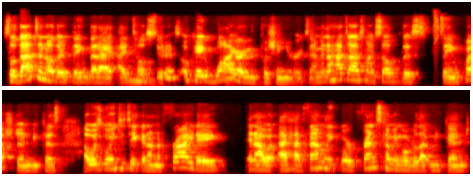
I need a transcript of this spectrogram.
So that's another thing that I, I tell mm. students, okay, why are you pushing your exam? And I had to ask myself this same question because I was going to take it on a Friday and I, I had family or friends coming over that weekend.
